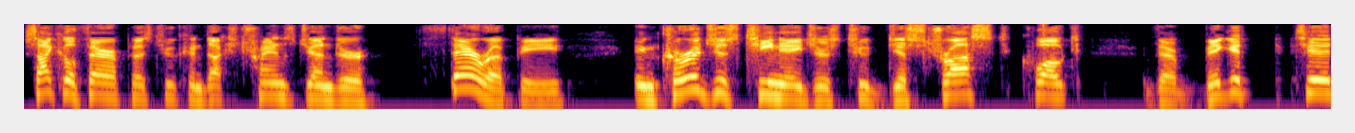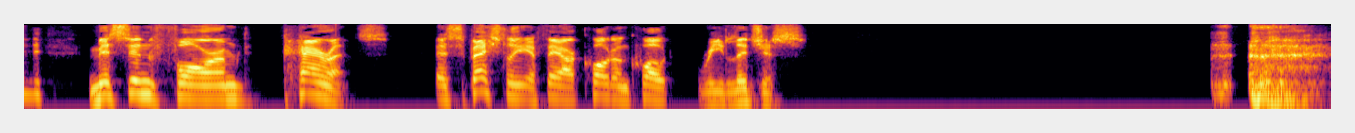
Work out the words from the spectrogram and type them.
Psychotherapist who conducts transgender therapy encourages teenagers to distrust, quote, their bigoted, misinformed parents, especially if they are, quote unquote, religious.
